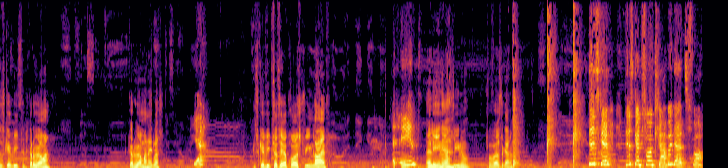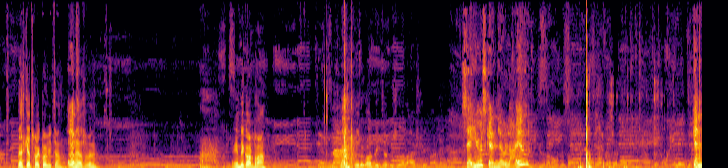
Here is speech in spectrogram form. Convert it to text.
så skal Victor. Skal du høre mig? Kan du høre mig, Niklas? Ja, Nu skal Victor til at prøve at streame live. alene. Alene her lige nu. For første gang. Det skal, det skal han få en klappedans for. Hvad skal jeg trykke på, Victor? Den her selvfølgelig. Jamen, det er godt, det bare. Hvad? Ved du godt, Victor, du sidder livestreamer alene. Seriøst, skal han lave live? Skal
